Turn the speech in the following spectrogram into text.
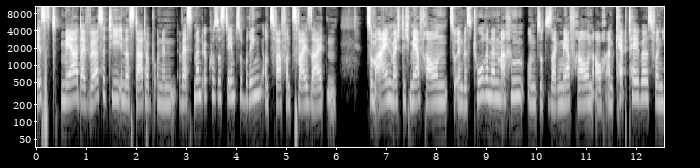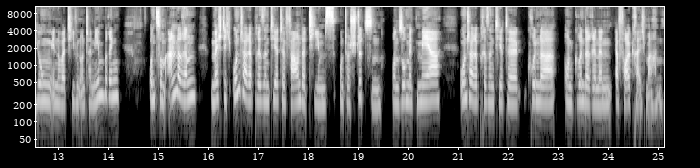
ist mehr Diversity in das Startup- und Investment-Ökosystem zu bringen, und zwar von zwei Seiten. Zum einen möchte ich mehr Frauen zu Investorinnen machen und sozusagen mehr Frauen auch an Cap-Tables von jungen, innovativen Unternehmen bringen. Und zum anderen möchte ich unterrepräsentierte Founder-Teams unterstützen und somit mehr unterrepräsentierte Gründer und Gründerinnen erfolgreich machen.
